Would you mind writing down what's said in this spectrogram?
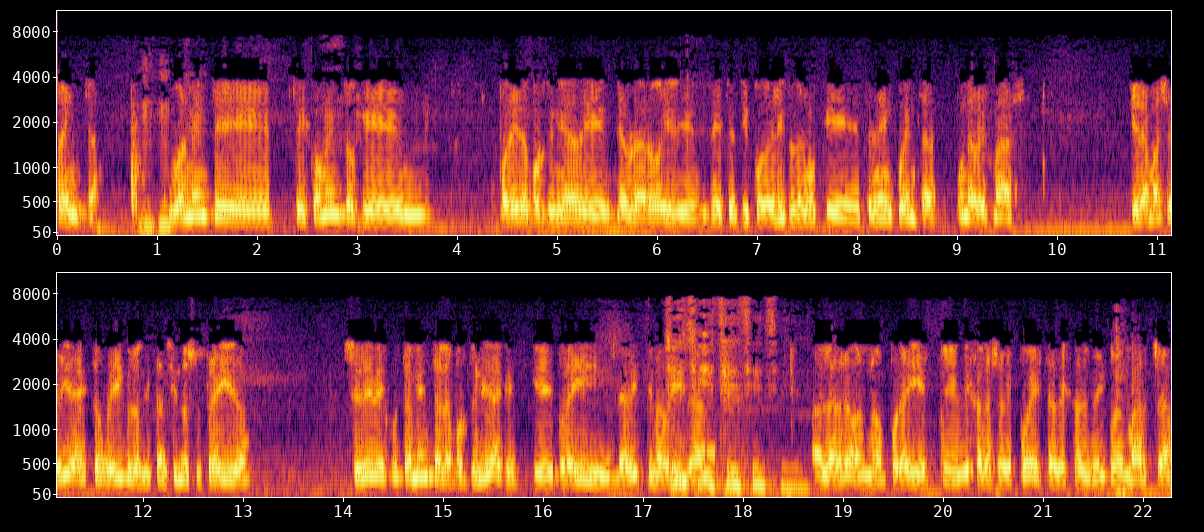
30. Ujú. Igualmente, te comento que por ahí la oportunidad de, de hablar hoy de, de este tipo de delitos, tenemos que tener en cuenta, una vez más, que la mayoría de estos vehículos que están siendo sustraídos se debe justamente a la oportunidad que, que por ahí la víctima brinda sí, sí, sí, sí. al ladrón, ¿no? Por ahí este, dejar las llaves puestas, dejar el vehículo en marcha.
